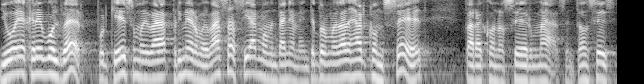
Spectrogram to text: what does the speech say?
yo voy a querer volver, porque eso me va, primero me va a saciar momentáneamente, pero me va a dejar con sed para conocer más. Entonces,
